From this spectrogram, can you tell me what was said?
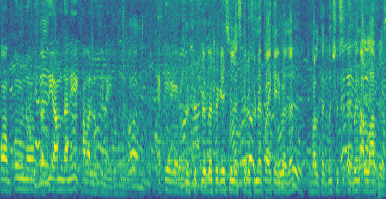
কম। করুণ অবস্থা আমদানি খাবার লোকই নাই এত সুপ্রিয় দর্শক এই ছিল আজকে রসুনের পাইকারি বাজার। ভালো থাকবেন সুস্থ থাকবেন। আল্লাহ হাফেজ।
